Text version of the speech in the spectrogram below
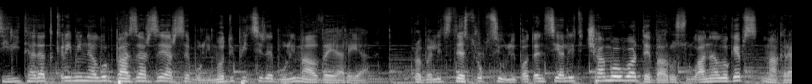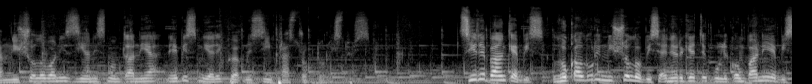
ძირითადად კრიმინალურ ბაზარზე არსებული მოდიფიცირებული malware-ია, რომელიც დესტრუქციული პოტენციალით ჩამოუვარდება რუსულ ანალოგებს, მაგრამ მნიშვნელოვანი ზიანის მომტანია ნებისმიერი ქვეყნის ინფრასტრუქტურისთვის. ცირე ბანკების, ლოკალური მნიშვნელობის ენერგეტიკული კომპანიების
